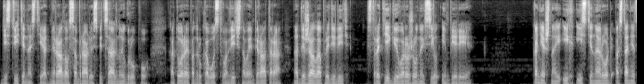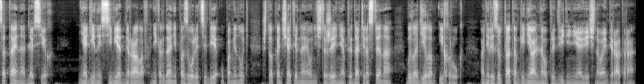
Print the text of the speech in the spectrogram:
В действительности адмиралов собрали в специальную группу, которая под руководством Вечного Императора надлежало определить стратегию вооруженных сил Империи. Конечно, их истинная роль останется тайной для всех. Ни один из семи адмиралов никогда не позволит себе упомянуть, что окончательное уничтожение предателя Стена было делом их рук – а не результатом гениального предвидения Вечного Императора.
